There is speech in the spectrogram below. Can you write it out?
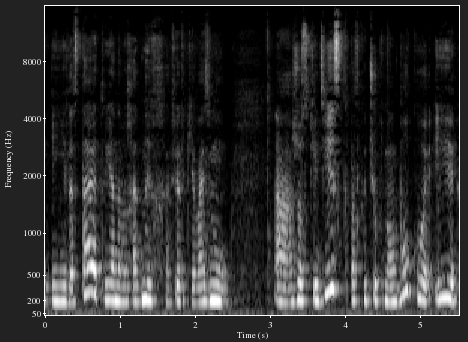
и не доставят, то я на выходных все-таки возьму а, жесткий диск, подключу к ноутбуку и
